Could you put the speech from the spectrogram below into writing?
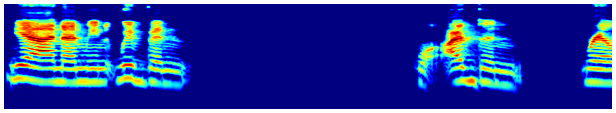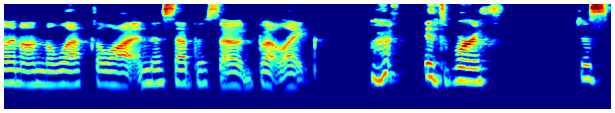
Yeah, and I mean we've been well, I've been railing on the left a lot in this episode, but like it's worth just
